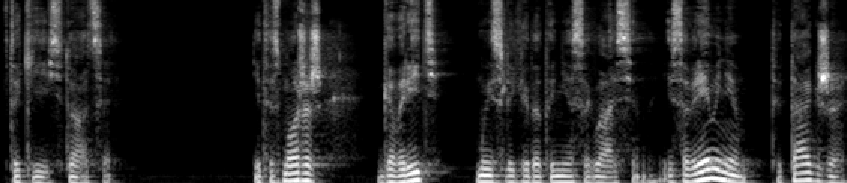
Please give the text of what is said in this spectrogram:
в такие ситуации. И ты сможешь говорить мысли, когда ты не согласен. И со временем ты также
